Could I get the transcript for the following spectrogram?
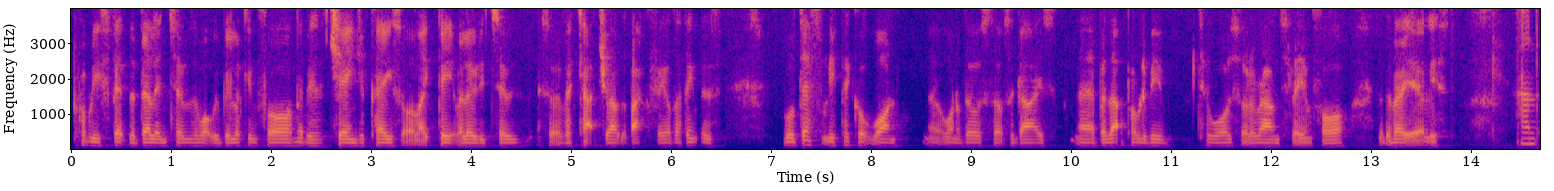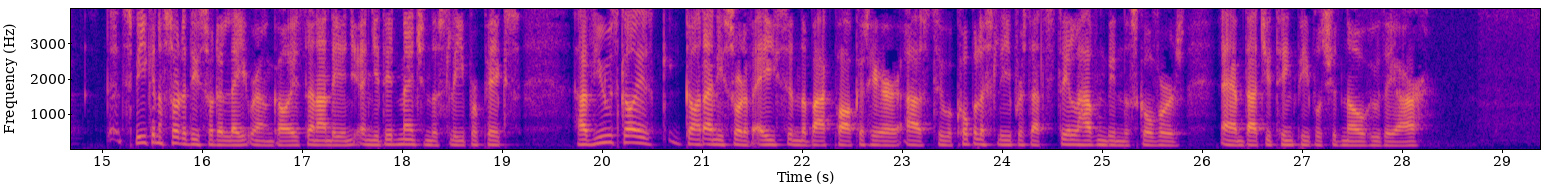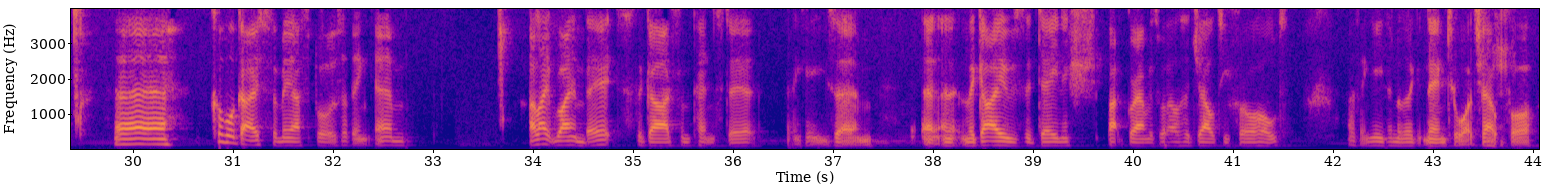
probably fit the bill in terms of what we'd be looking for. Maybe a change of pace, or like Peter alluded to, sort of a catcher out the backfield. I think there's we'll definitely pick up one uh, one of those sorts of guys, uh, but that'll probably be towards sort of round three and four at the very earliest. And speaking of sort of these sort of late round guys, then Andy, and you, and you did mention the sleeper picks. Have you guys got any sort of ace in the back pocket here as to a couple of sleepers that still haven't been discovered, um, that you think people should know who they are? Uh, couple of guys for me, I suppose. I think um, I like Ryan Bates, the guard from Penn State. I think he's um, and, and the guy who's the Danish background as well, Hjalte Froholdt. I think he's another name to watch out for.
